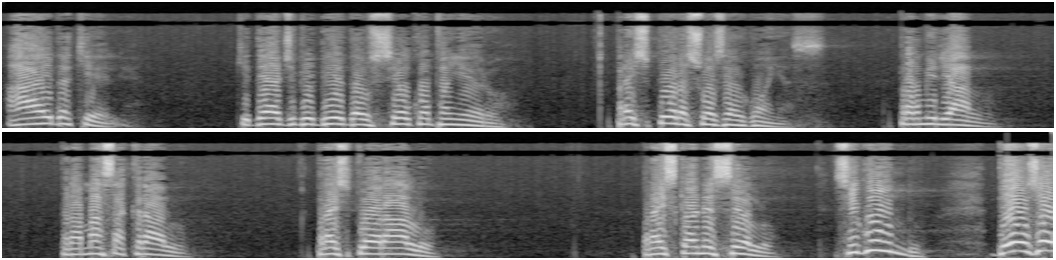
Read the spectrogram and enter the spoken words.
ai daquele que der de bebida ao seu companheiro para expor as suas vergonhas, para humilhá-lo, para massacrá-lo, para explorá-lo, para escarnecê-lo. Segundo, Deus é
